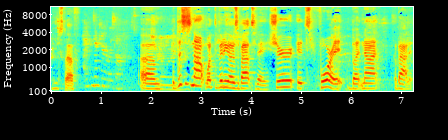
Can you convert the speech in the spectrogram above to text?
and stuff. I can take care of myself. Um, but this is not what the video is about today. Sure, it's for it, but not about it.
